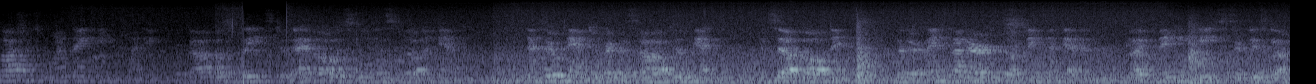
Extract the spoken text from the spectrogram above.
Colossians 1, 19 20. For God was pleased to add all his fullness to dwell in him, and through him to reconcile to him himself all things, whether things on earth or things in heaven, by making peace through his blood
